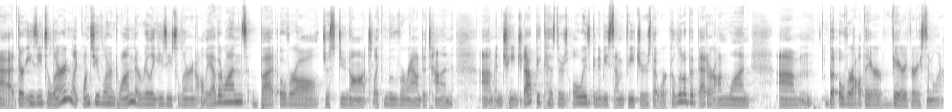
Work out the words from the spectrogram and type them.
uh, they're easy to learn. Like once you've learned one, they're really easy to learn all the other ones. But overall, just do not like move around a ton um, and change it up because there's always going to be some features that work a little bit better on one. Um, but overall, they are very, very similar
